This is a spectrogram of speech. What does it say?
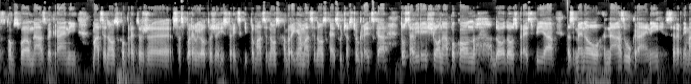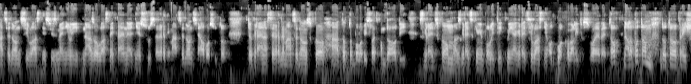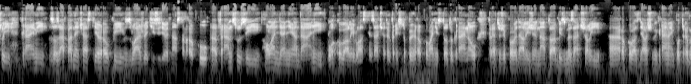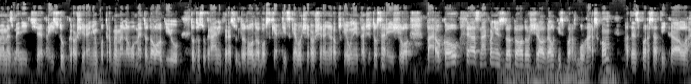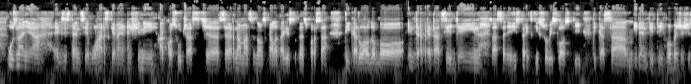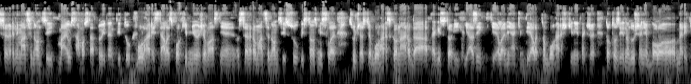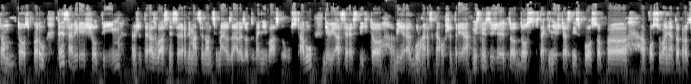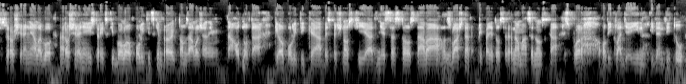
v tom svojom názve krajiny Macedónsko, pretože sa sporili o to, že historicky to Macedónsko a región Macedónska je súčasťou Grécka. To sa vyriešilo napokon dohodou z Prespy a zmenou názvu krajiny. Severní Macedónci vlastne si zmenili názov vlastnej krajiny a dnes sú Severní Macedónci, alebo sú to, to krajina Severné Macedónsko a toto bolo výsledkom výsledkom dohody s Gréckom, s gréckými politikmi a Gréci vlastne odblokovali to svoje veto. No ale potom do toho prišli krajiny zo západnej časti Európy, zvlášť v 2019 roku Francúzi, Holandiania a Dáni blokovali vlastne začiatok prístupových rokovaní s touto krajinou, pretože povedali, že na to, aby sme začali rokovať s ďalšími krajinami, potrebujeme zmeniť prístup k rozšíreniu, potrebujeme novú metodológiu. Toto sú krajiny, ktoré sú dlhodobo skeptické voči rozšíreniu Európskej únie, takže to sa riešilo pár rokov. Teraz nakoniec do toho došiel veľký spor s Bulharskom a ten spor sa týkal uznania existencie bulharskej menšiny ako súčasť e, Severného Macedónska, ale takisto ten spor sa týka dlhodobo interpretácie dejín, v zásade historických súvislostí, týka sa identity vôbec, že či Severní Macedónci majú samostatnú identitu. Bulhári stále spochybňujú, že vlastne Severomacedónci sú v istom zmysle súčasťou bulharského národa a takisto ich jazyk je len nejakým dialektom bulharštiny, takže toto zjednodušenie bolo meritom toho sporu. Ten sa vyriešil tým, že teraz vlastne Severní Macedónci majú záväzok zmeniť vlastnú ústavu, kde viaceré z týchto výhrad Bulharska ošetria. Myslím si, že je to dosť taký nešťastný spôsob eh, posúvania toho procesu rozšírenia, lebo rozšírenie historicky bolo politickým projektom založeným na hodnotách geopolitike a bezpečnosti a dnes sa z toho stáva, zvlášť v prípade toho Severného Macedónska, spor o výklad dejín, identitu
